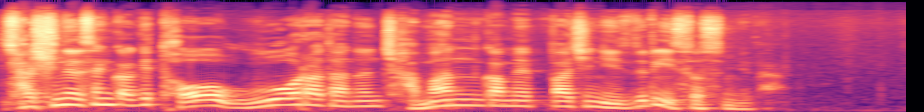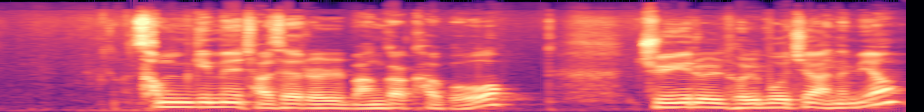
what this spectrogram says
자신의 생각이 더 우월하다는 자만감에 빠진 이들이 있었습니다. 섬김의 자세를 망각하고 주의를 돌보지 않으며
